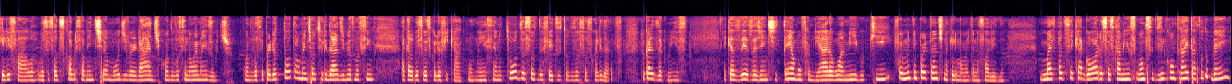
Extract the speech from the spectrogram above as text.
que ele fala: você só descobre se alguém te amou de verdade quando você não é mais útil. Quando você perdeu totalmente a utilidade, mesmo assim, aquela pessoa escolheu ficar, conhecendo todos os seus defeitos e todas as suas qualidades. O que eu quero dizer com isso é que às vezes a gente tem algum familiar, algum amigo que foi muito importante naquele momento na sua vida. Mas pode ser que agora os seus caminhos vão se desencontrar e tá tudo bem,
